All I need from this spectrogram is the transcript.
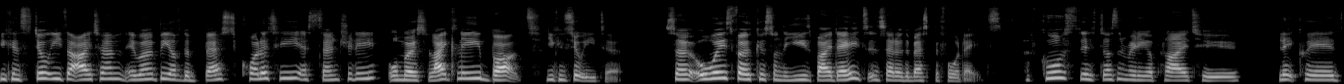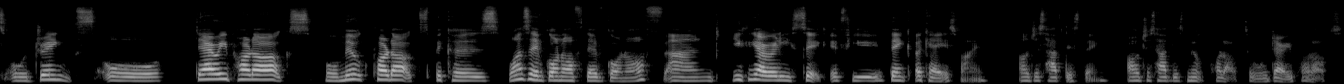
you can still eat the item. It won't be of the best quality, essentially, or most likely, but you can still eat it. So always focus on the use by dates instead of the best before dates. Of course, this doesn't really apply to liquids or drinks or dairy products or milk products because once they've gone off, they've gone off, and you can get really sick if you think, okay, it's fine. I'll just have this thing. I'll just have this milk product or dairy product.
